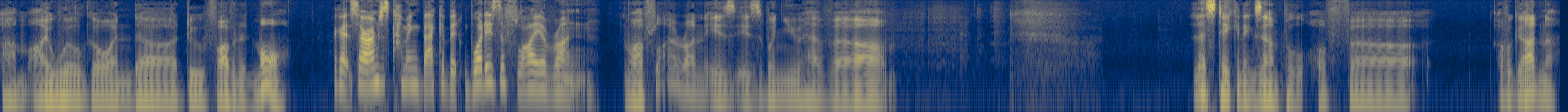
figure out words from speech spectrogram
um, I will go and uh, do 500 more. Okay, so I'm just coming back a bit. What is a flyer run? Well, flyer run is is when you have. Um, let's take an example of uh, of a gardener.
